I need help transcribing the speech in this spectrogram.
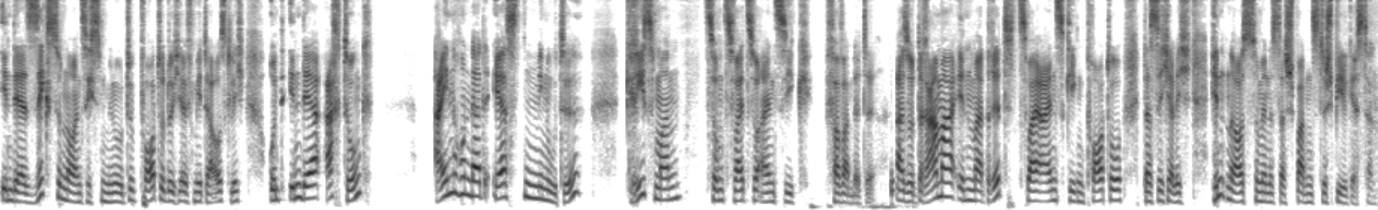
in der 96. Minute Porto durch Elfmeter ausglich und in der, Achtung, 101. Minute Griezmann zum 2 zu 1 Sieg verwandelte. Also Drama in Madrid, 2-1 gegen Porto, das sicherlich hinten raus zumindest das spannendste Spiel gestern.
